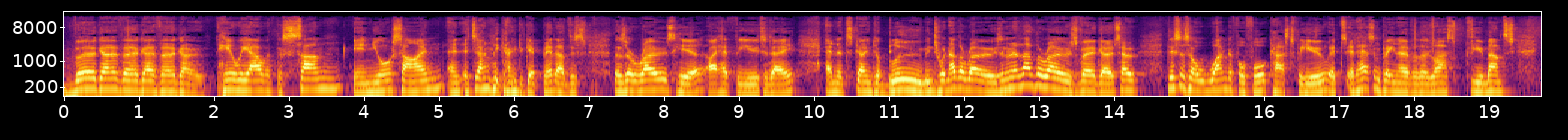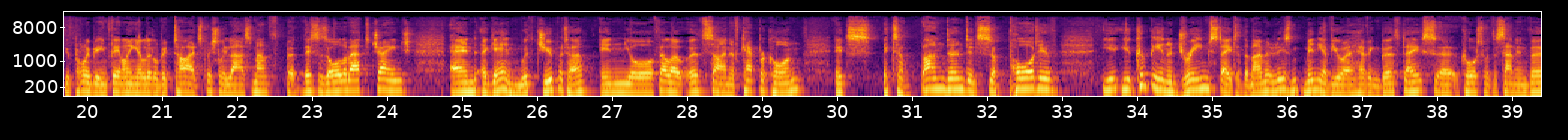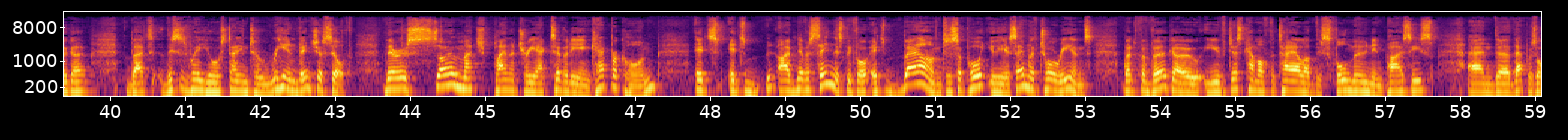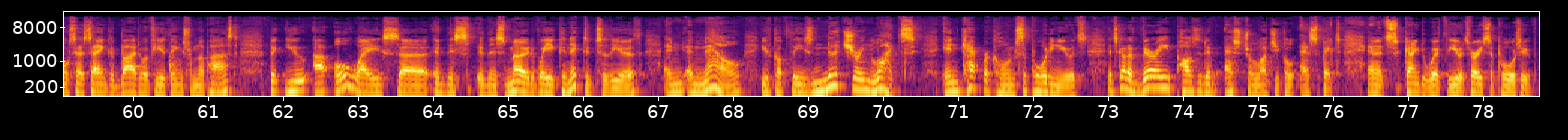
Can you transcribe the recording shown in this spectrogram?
Virgo, Virgo, Virgo. Here we are with the sun in your sign, and it's only going to get better. There's, there's a rose here I have for you today, and it's going to bloom into another rose and another rose, Virgo. So, this is a wonderful forecast for you. It, it hasn't been over the last few months. You've probably been feeling a little bit tired, especially last month, but this is all about to change And again, with Jupiter in your fellow Earth sign of Capricorn, it's it's abundant, it's supportive. You, you could be in a dream state at the moment. It is many of you are having birthdays, uh, of course, with the Sun in Virgo, but this is where you're starting to reinvent yourself. There is so much planetary activity in Capricorn it's it's I've never seen this before. It's bound to support you here. Same with Taurians. But for Virgo, you've just come off the tail of this full moon in Pisces, and uh, that was also saying goodbye to a few things from the past. But you are always uh, in this in this mode of where you're connected to the earth, and and now you've got these nurturing lights in Capricorn supporting you. It's it's got a very positive astrological aspect, and it's going to work for you. It's very supportive.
